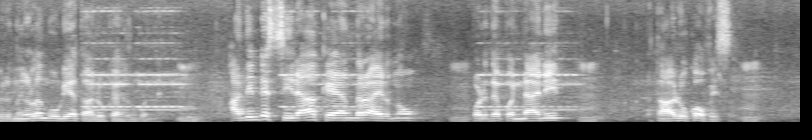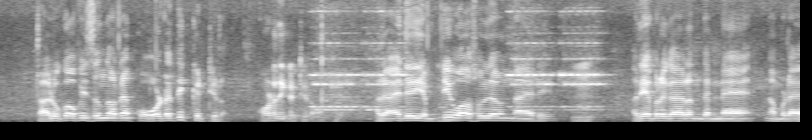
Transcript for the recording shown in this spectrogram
ഒരു നീളം കൂടിയ താലൂക്കായിരുന്നു പൊന്നെ അതിന്റെ സ്ഥിരാകേന്ദ്രമായിരുന്നു ഇപ്പോഴത്തെ പൊന്നാനി താലൂക്ക് ഓഫീസ്. താലൂക്ക് ഓഫീസ് എന്ന് പറഞ്ഞാൽ കോടതി കെട്ടിടം. കോടതി കെട്ടിടം ഓക്കെ അതായത് എം ടി വാസുദേവൻ നായർ അതേപ്രകാരം തന്നെ നമ്മുടെ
